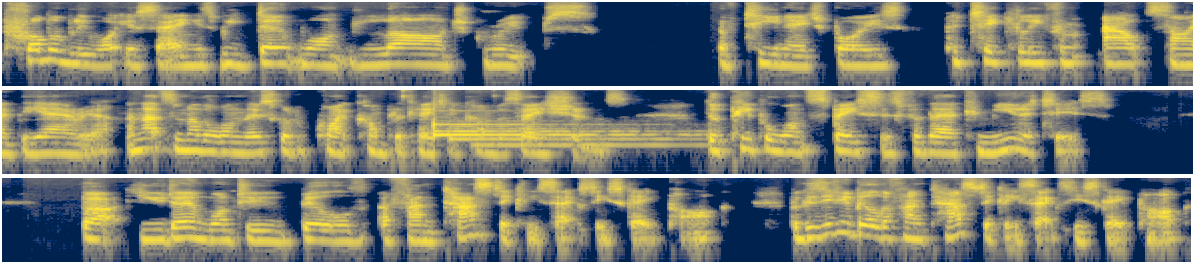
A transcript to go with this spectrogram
probably what you're saying is we don't want large groups of teenage boys particularly from outside the area. And that's another one of those sort of quite complicated conversations that people want spaces for their communities. But you don't want to build a fantastically sexy skate park because if you build a fantastically sexy skate park,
